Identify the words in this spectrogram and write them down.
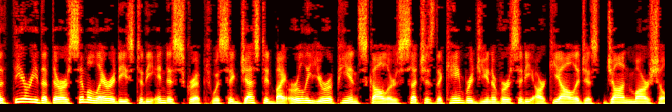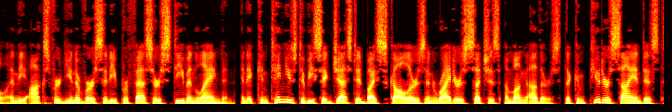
The theory that there are similarities to the Indus script was suggested by early European scholars such as the Cambridge University archaeologist John Marshall and the Oxford University professor Stephen Langdon, and it continues to be suggested by scholars and writers such as among others, the computer scientist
